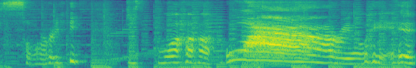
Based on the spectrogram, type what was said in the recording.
Sorry. Just. Wow! Wario here.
